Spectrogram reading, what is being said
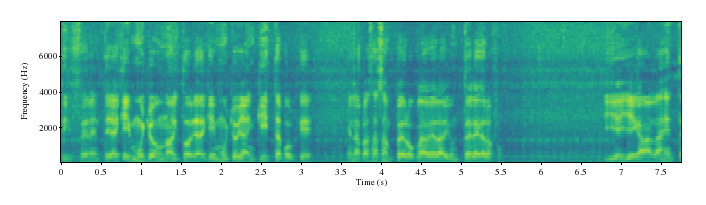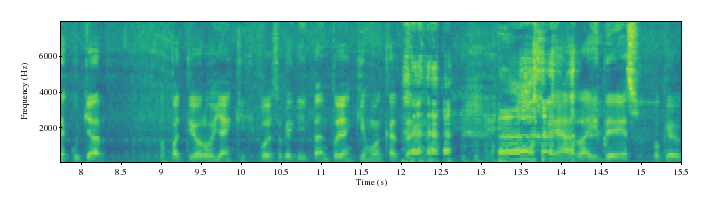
diferente. Aquí hay mucho, una historia de que hay muchos yanquistas porque en la Plaza San Pedro Clavera hay un telégrafo. Y ahí llegaban la gente a escuchar los partidos de los yanquis. Por eso que aquí hay tanto yanquismo en Cartagena. es a raíz de eso. Porque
